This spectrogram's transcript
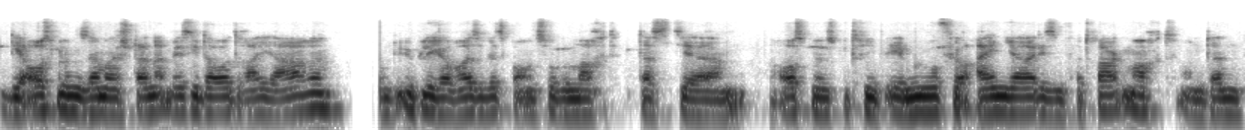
Die Ausbildung, sagen wir, standardmäßig dauert drei Jahre. Und üblicherweise wird es bei uns so gemacht, dass der Ausbildungsbetrieb eben nur für ein Jahr diesen Vertrag macht und dann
